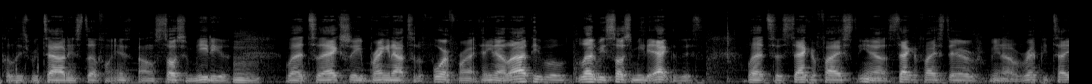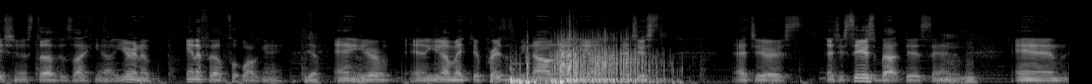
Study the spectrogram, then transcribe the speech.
police brutality and stuff on, on social media. But to actually bring it out to the forefront, 'cause, you know, a lot of people love to be social media activists, but to sacrifice, you know, sacrifice their, you know, reputation and stuff is like, you know, you're in an NFL football game, Yeah. and you're and you know make your presence be known that you know that you're that you're that you're serious about this and and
